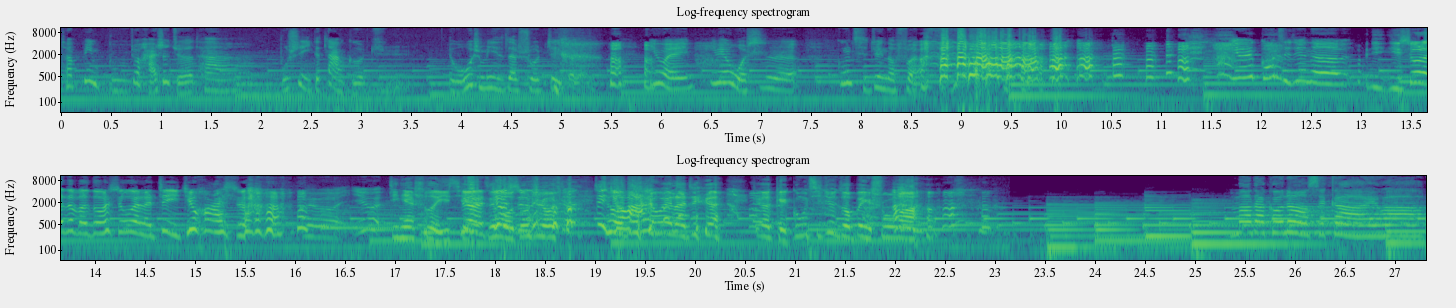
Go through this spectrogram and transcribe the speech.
它并不就还是觉得它不是一个大格局。诶我为什么一直在说这个呢？因为因为我是宫崎骏的粉，因为宫崎骏的你你说了那么多是为了这一句话是吧？没有，没有因为今天说的一切对最后就是都是有这句最后话都是为了这个这个给宫崎骏做背书吗？まだこの世界は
